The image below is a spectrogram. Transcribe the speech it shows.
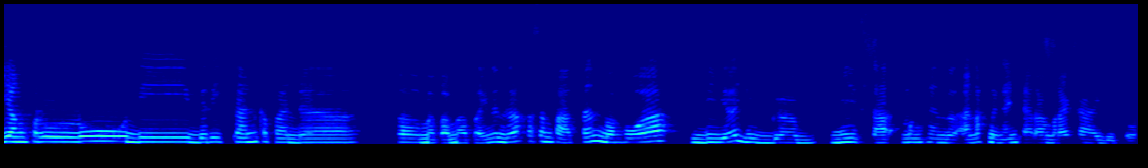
yang perlu diberikan kepada bapak bapak-bapak ini adalah kesempatan bahwa dia juga bisa menghandle anak dengan cara mereka gitu.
